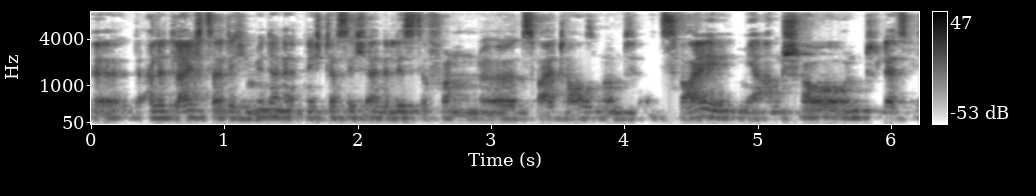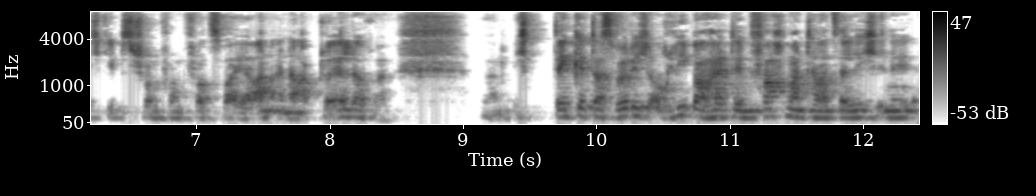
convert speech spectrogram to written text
äh, alle gleichzeitig im Internet. Nicht, dass ich eine Liste von äh, 2002 mir anschaue und letztlich gibt es schon von vor zwei Jahren eine aktuellere. Ähm, ich denke, das würde ich auch lieber halt dem Fachmann tatsächlich in die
